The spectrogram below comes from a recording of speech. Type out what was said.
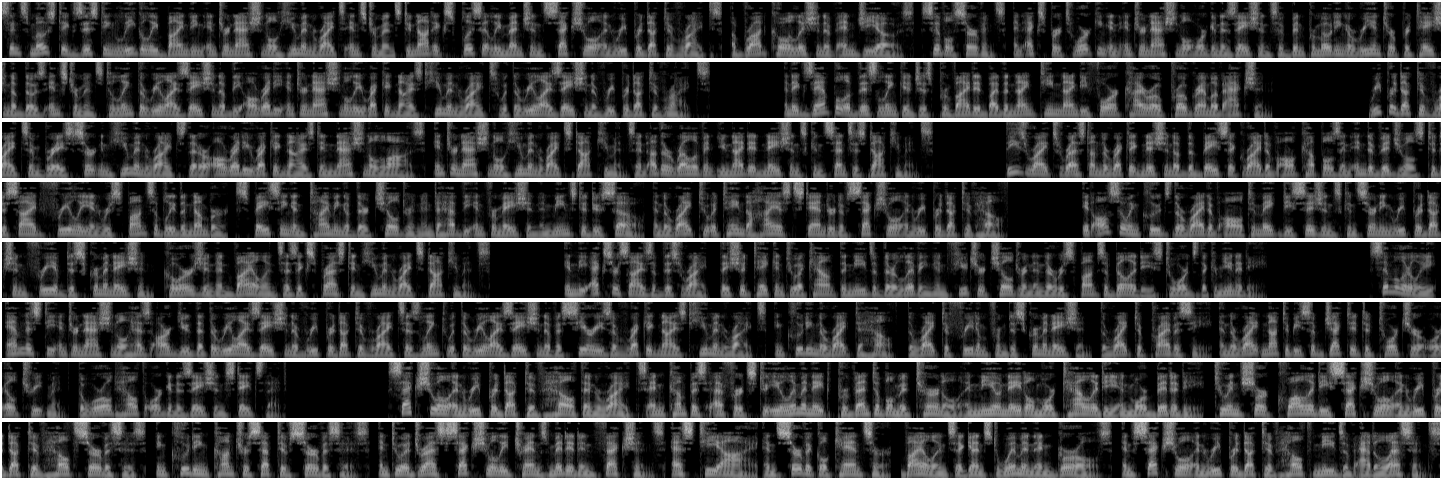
Since most existing legally binding international human rights instruments do not explicitly mention sexual and reproductive rights, a broad coalition of NGOs, civil servants, and experts working in international organizations have been promoting a reinterpretation of those instruments to link the realization of the already internationally recognized human rights with the realization of reproductive rights. An example of this linkage is provided by the 1994 Cairo Programme of Action, Reproductive rights embrace certain human rights that are already recognized in national laws, international human rights documents and other relevant United Nations consensus documents. These rights rest on the recognition of the basic right of all couples and individuals to decide freely and responsibly the number, spacing and timing of their children and to have the information and means to do so, and the right to attain the highest standard of sexual and reproductive health. It also includes the right of all to make decisions concerning reproduction free of discrimination, coercion and violence as expressed in human rights documents. In the exercise of this right, they should take into account the needs of their living and future children and their responsibilities towards the community. Similarly, Amnesty International has argued that the realization of reproductive rights is linked with the realization of a series of recognized human rights, including the right to health, the right to freedom from discrimination, the right to privacy, and the right not to be subjected to torture or ill treatment. The World Health Organization states that Sexual and reproductive health and rights encompass efforts to eliminate preventable maternal and neonatal mortality and morbidity, to ensure quality sexual and reproductive health services, including contraceptive services, and to address sexually transmitted infections and cervical cancer, violence against women and girls, and sexual and reproductive health needs of adolescents.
